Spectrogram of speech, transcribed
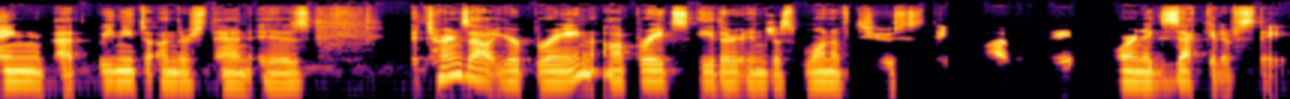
thing that we need to understand is It turns out your brain operates either in just one of two states, or an executive state.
